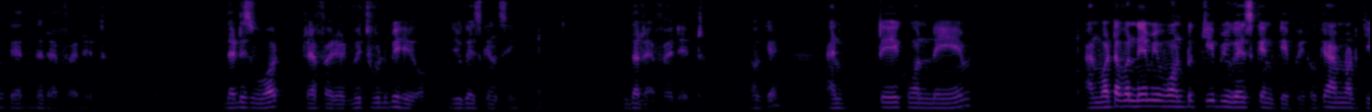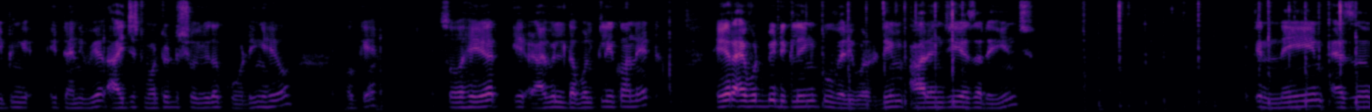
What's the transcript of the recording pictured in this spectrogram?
Okay the ref edit. That is what ref edit which would be here. You guys can see the ref edit. Okay? And take one name. And whatever name you want to keep you guys can keep it. Okay? I'm not keeping it anywhere. I just wanted to show you the coding here. Okay? So here i will double click on it here I would be declaring two variable dim rng as a range okay name as a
